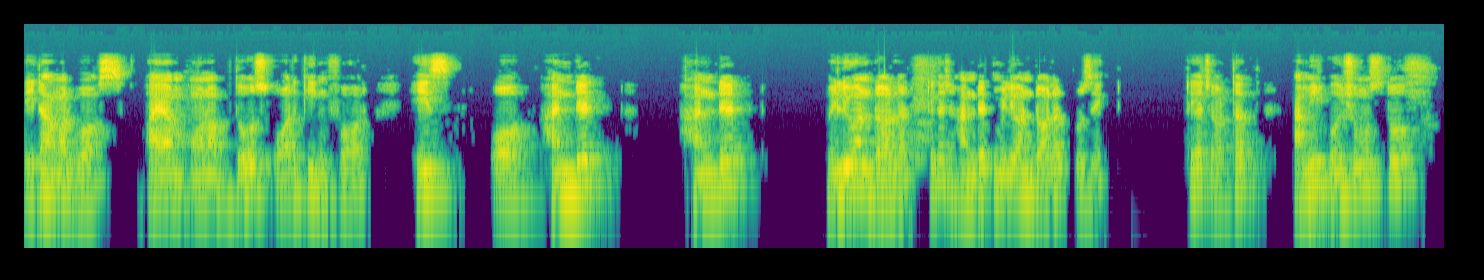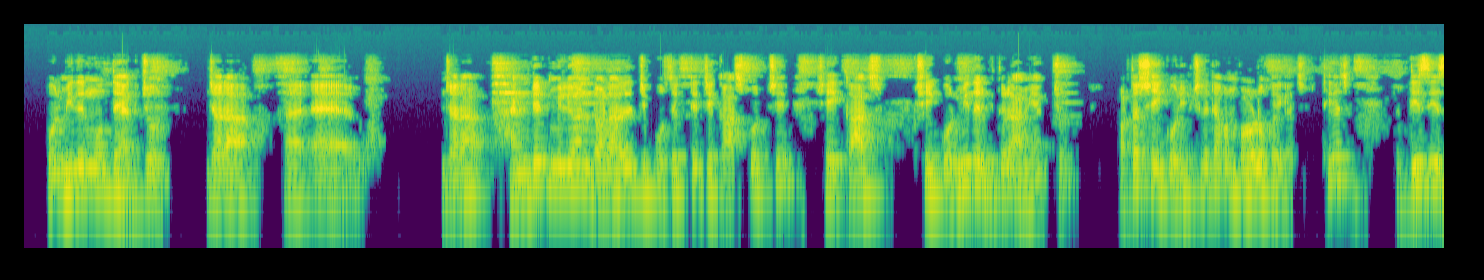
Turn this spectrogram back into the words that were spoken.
এটা আমার boss I am one of those working for his uh hundred hundred million dollar ঠিক আছে? হান্ড্রেড মিলিয়ন ডলার প্রজেক্ট ঠিক আছে? অর্থাৎ আমি ওই সমস্ত কর্মীদের মধ্যে একজন যারা যারা হান্ড্রেড মিলিয়ন ডলারের যে প্রজেক্টের যে কাজ করছে, সেই কাজ, সেই কর্মীদের ভিতরে আমি একজন। অর্থাৎ সেই গরিব ছেলেটা এখন বড় লোক হয়ে গেছে, ঠিক আছে? দিস ইজ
